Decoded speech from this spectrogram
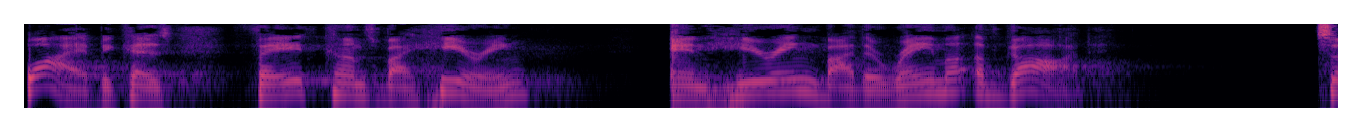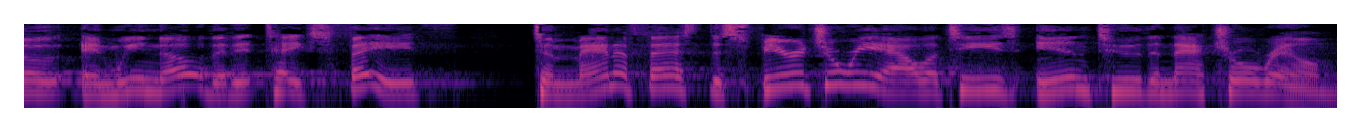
Why? Because faith comes by hearing and hearing by the rhema of God. So, and we know that it takes faith to manifest the spiritual realities into the natural realm.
